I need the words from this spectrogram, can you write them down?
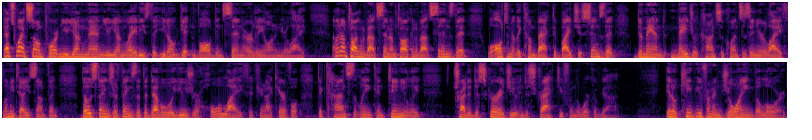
That's why it's so important, you young men, you young ladies, that you don't get involved in sin early on in your life. I mean, I'm talking about sin. I'm talking about sins that will ultimately come back to bite you, sins that demand major consequences in your life. Let me tell you something. Those things are things that the devil will use your whole life, if you're not careful, to constantly and continually try to discourage you and distract you from the work of God. It'll keep you from enjoying the Lord,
